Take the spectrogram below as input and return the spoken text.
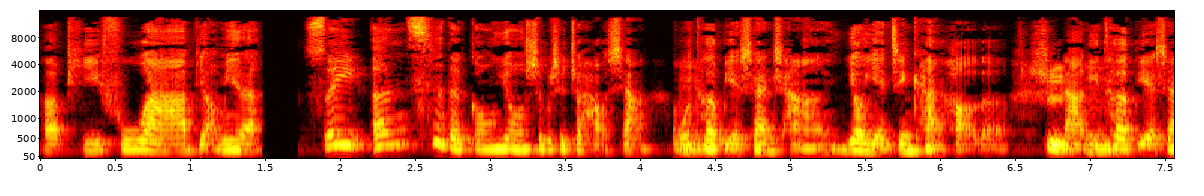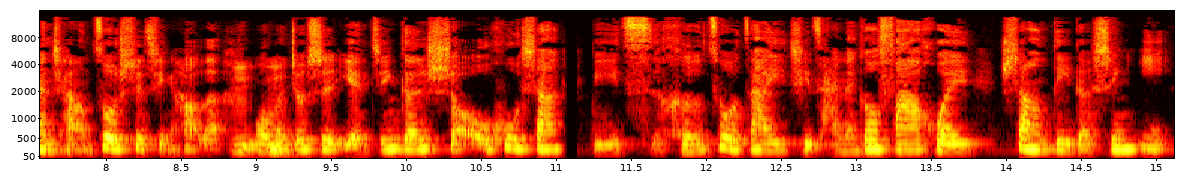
呃皮肤啊、表面啊。所以恩赐的功用是不是就好像我特别擅长用眼睛看好了，是，那你特别擅长做事情好了，嗯，我们就是眼睛跟手互相。彼此合作在一起，才能够发挥上帝的心意，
